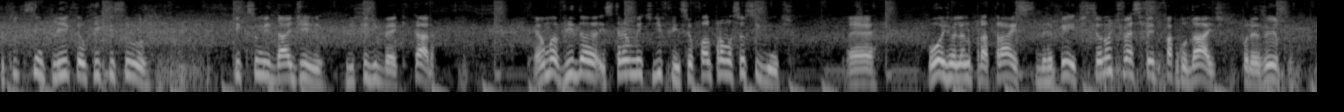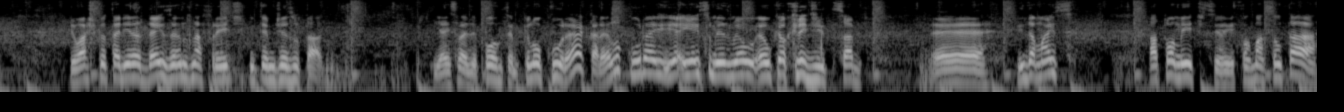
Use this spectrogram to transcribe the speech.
o que que isso implica, o que que isso, o que que isso me dá de, de feedback? Cara, é uma vida extremamente difícil. Eu falo para você o seguinte: é, hoje, olhando para trás, de repente, se eu não tivesse feito faculdade, por exemplo, eu acho que eu estaria 10 anos na frente em termos de resultado. E aí você vai dizer, pô, que loucura. É, cara, é loucura e é, isso mesmo, é o, é o, que eu acredito, sabe? É, ainda mais atualmente, assim, a informação tá,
